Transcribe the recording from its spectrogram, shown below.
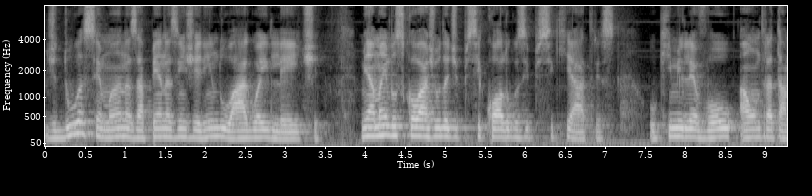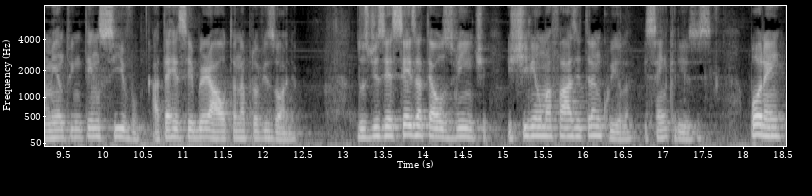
de duas semanas apenas ingerindo água e leite. Minha mãe buscou a ajuda de psicólogos e psiquiatras, o que me levou a um tratamento intensivo até receber alta na provisória. Dos 16 até os 20, estive em uma fase tranquila e sem crises. Porém,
